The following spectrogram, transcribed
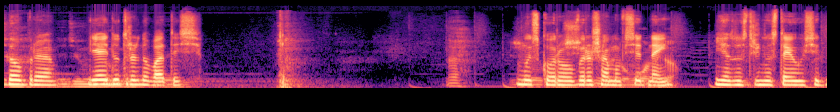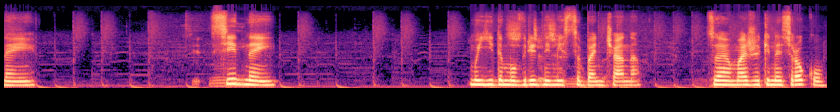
Добре, я йду тренуватись. Ми скоро вирушаємо в Сідней. Я зустріну Стею у Сіднеї. Сідней. Ми їдемо в рідне місце Банчана. Це майже кінець року.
